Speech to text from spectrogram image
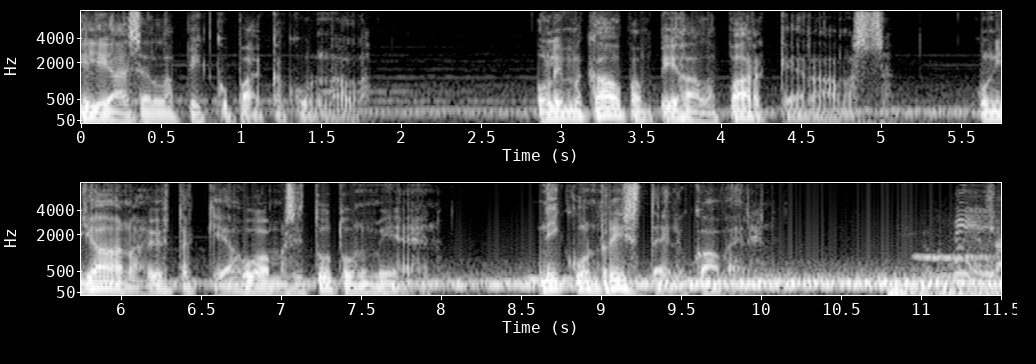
hiljaisella pikkupaikkakunnalla. Olimme kaupan pihalla parkkeeraamassa, kun Jaana yhtäkkiä huomasi tutun miehen, Nikun risteilykaverin. Niin.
